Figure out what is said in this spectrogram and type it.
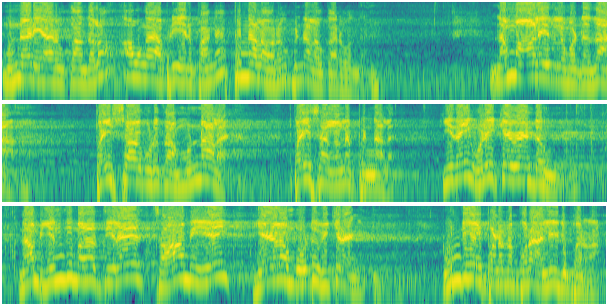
முன்னாடி யார் உட்கார்ந்தாலும் அவங்க அப்படியே இருப்பாங்க பின்னால் வரவங்க பின்னால் உட்காருவாங்க. நம்ம ஆலயத்தில் மட்டும்தான் பைசா கொடுத்தா முன்னால் பைசா இல்லைன்னா பின்னால். இதை ஒழிக்க வேண்டும். நாம் இந்து மதத்திலே சாமியை ஏலம் போட்டு விற்கிறாங்க உண்டியல் பணத்தை பூரா அள்ளிட்டு போயிடறான்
